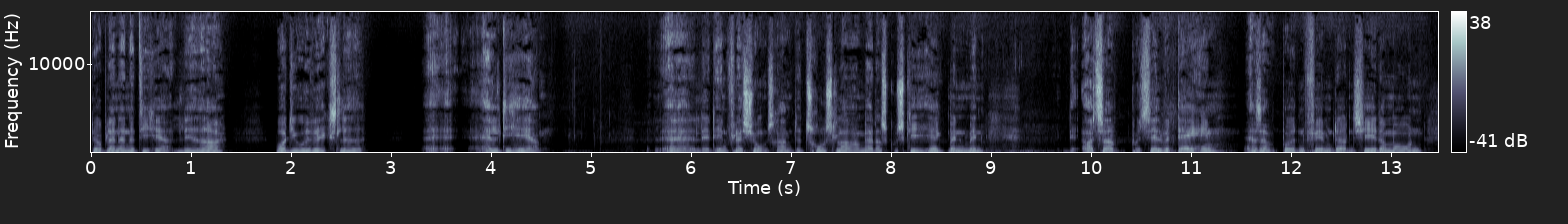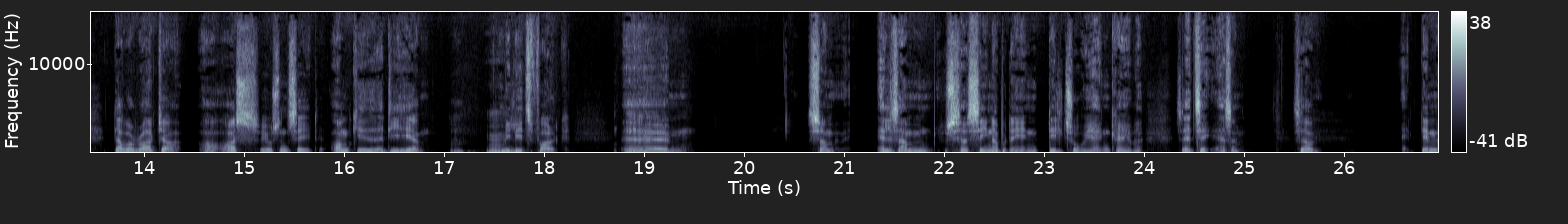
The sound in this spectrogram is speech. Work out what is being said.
var blandt andet de her ledere, hvor de udvekslede alle de her øh, lidt inflationsramte trusler om, hvad der skulle ske. Ikke? Men, men, og så på selve dagen, altså både den 5. og den 6. om morgenen, der var Roger og os jo sådan set omgivet af de her mm. militsfolk, øh, som alle sammen så senere på dagen deltog i angrebet. Så jeg tænkte, altså, så dem,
